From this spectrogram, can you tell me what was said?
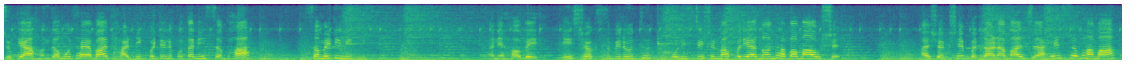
જો કે આ હંગામો થયા બાદ હાર્દિક પટેલે પોતાની સભા સમેટી લીધી. અને હવે એ શખ્સ વિરુદ્ધ પોલીસ સ્ટેશનમાં ફરિયાદ નોંધાવવામાં આવશે. આ શખ્સે બદલાણામાં જાહેર સભામાં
